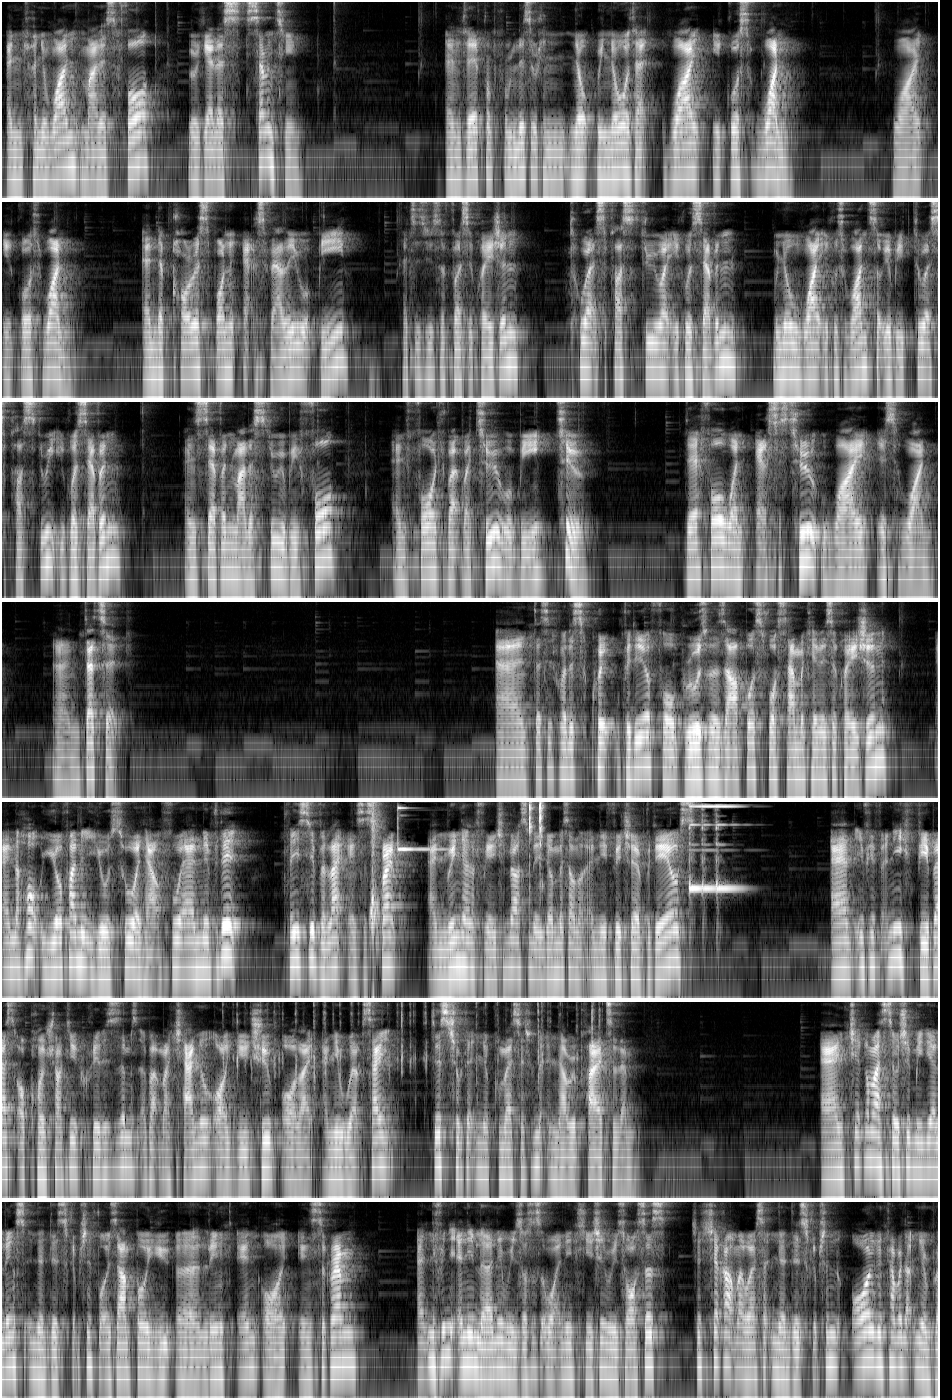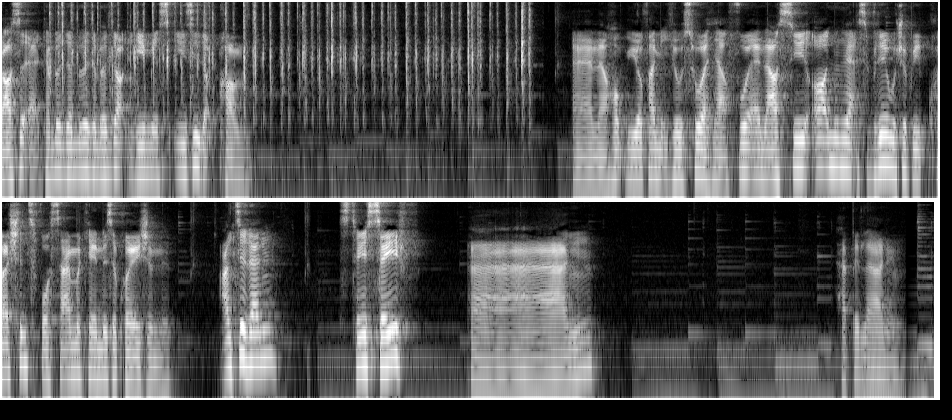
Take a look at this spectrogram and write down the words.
And 21 minus 4 will get us 17. And therefore from this we can know we know that y equals 1. y equals 1. And the corresponding x value would be, let's just use the first equation, 2x plus 3y equals 7. We know y equals 1, so it will be 2x plus 3 equals 7. And 7 minus 3 will be 4. And 4 divided by 2 will be 2. Therefore, when x is 2, y is 1. And that's it. And that's it for this quick video for rules and examples for simultaneous equation. And I hope you'll find it useful and helpful and if you did, please leave a like and subscribe and ring the notification bell so that you don't miss out on any future videos. And if you have any feedbacks or constructive criticisms about my channel or YouTube or like any website, just show that in the comment section and I'll reply to them. And check out my social media links in the description, for example, you, uh, LinkedIn or Instagram. And if you need any learning resources or any teaching resources, just check out my website in the description or you can type it out in your browser at www.yimakesiteasy.com. And I hope you'll find it useful and helpful and I'll see you all in the next video which will be questions for simultaneous equation. Until then, stay safe and happy learning.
